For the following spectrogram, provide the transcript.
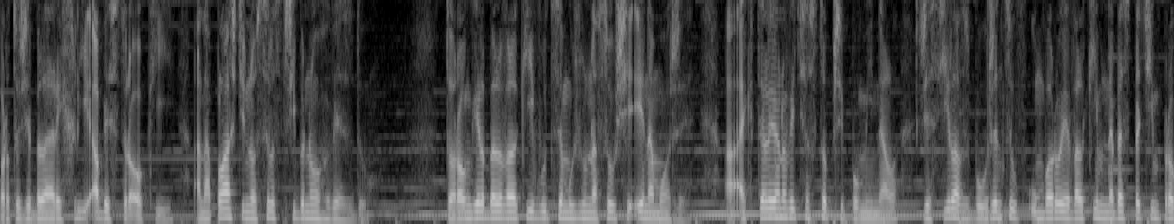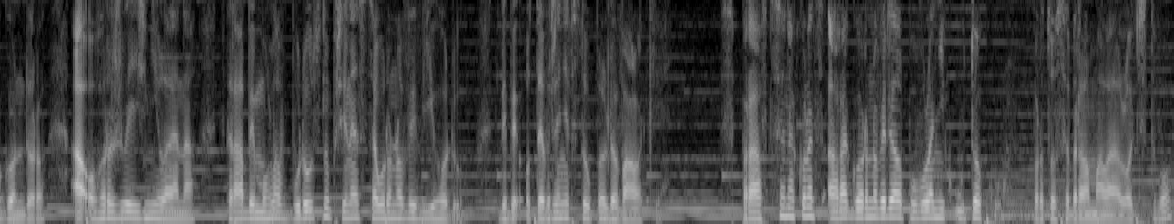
protože byl rychlý a bystrooký a na plášti nosil stříbrnou hvězdu. Torongil byl velký vůdce mužů na souši i na moři a Ektelionovi často připomínal, že síla vzbouřenců v Umbaru je velkým nebezpečím pro Gondor a ohrožuje Jižní Léna, která by mohla v budoucnu přinést Sauronovi výhodu, kdyby otevřeně vstoupil do války. Správce nakonec Aragornovi dal povolení k útoku, proto sebral malé loďstvo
